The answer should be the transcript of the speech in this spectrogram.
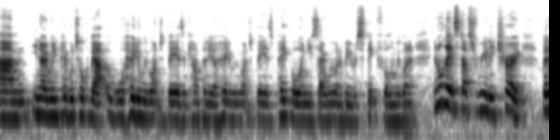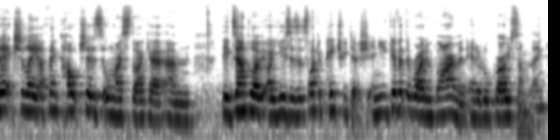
Um, you know, when people talk about well, who do we want to be as a company or who do we want to be as people, and you say we want to be respectful and we want to, and all that stuff's really true. But actually, I think culture is almost like a um, the example I, I, use is it's like a petri dish, and you give it the right environment, and it'll grow mm. something. Mm.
